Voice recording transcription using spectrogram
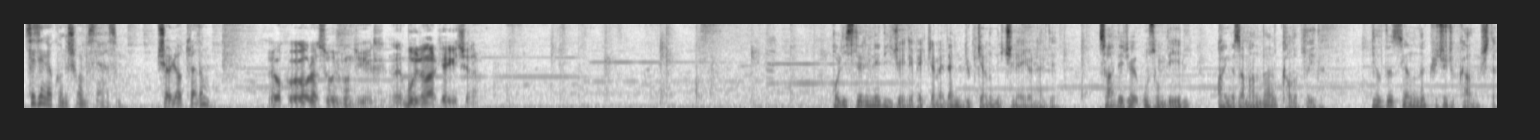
Sizinle konuşmamız lazım. Şöyle oturalım mı? Yok orası uygun değil. Buyurun arkaya geçelim. Polislerin ne diyeceğini beklemeden dükkanın içine yöneldi. Sadece uzun değil, aynı zamanda kalıplıydı. Yıldız yanında küçücük kalmıştı.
